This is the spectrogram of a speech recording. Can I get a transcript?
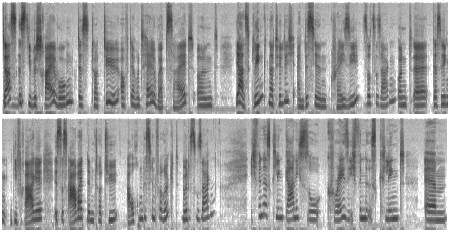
Das mhm. ist die Beschreibung des Tortue auf der Hotel-Website. Und ja, es klingt natürlich ein bisschen crazy sozusagen. Und äh, deswegen die Frage, ist das Arbeiten im Tortue auch ein bisschen verrückt, würdest du sagen? Ich finde, es klingt gar nicht so crazy. Ich finde, es klingt ähm,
